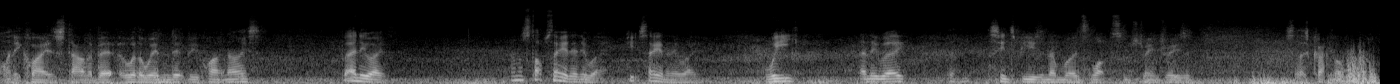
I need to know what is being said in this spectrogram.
When it quiets down a bit with the wind, it'd be quite nice. But anyway, I'm gonna stop saying anyway. Keep saying anyway. We, anyway. I seem to be using them words a lot for some strange reason. So let's crack on.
